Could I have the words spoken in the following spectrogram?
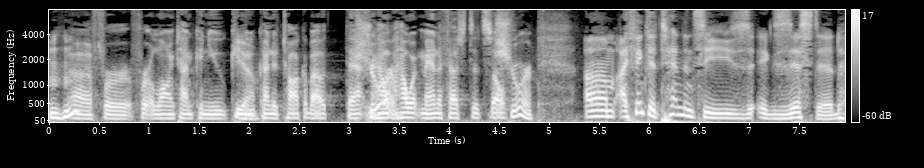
uh, for for a long time. Can you can Mm-hmm. Yeah. you kind of talk about that? and Sure. how, how it manifests itself? Sure. Um, I think the tendencies existed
